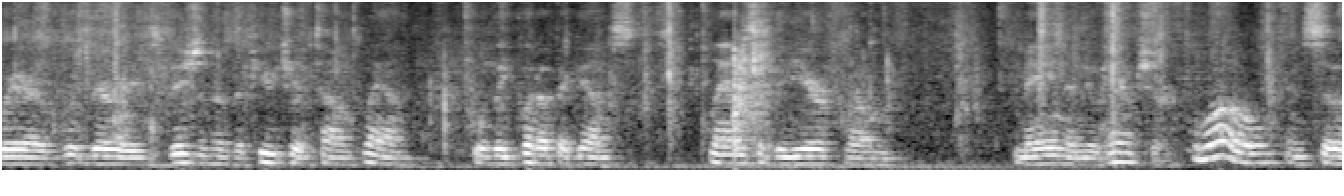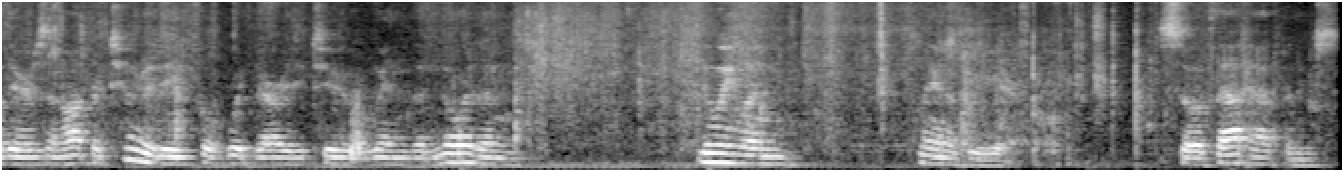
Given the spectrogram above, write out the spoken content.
where Woodbury's vision of the future town plan will be put up against plans of the year from Maine and New Hampshire. Whoa, And so there's an opportunity for Woodbury to win the Northern New England Plan of the Year. So if that happens,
